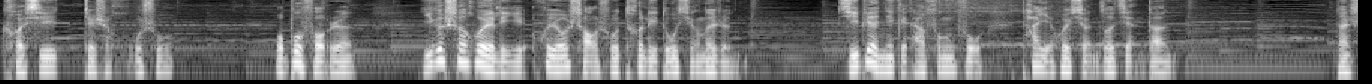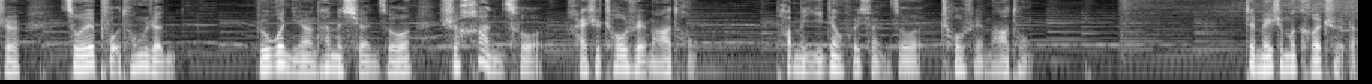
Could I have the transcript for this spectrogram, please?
可惜这是胡说，我不否认。一个社会里会有少数特立独行的人，即便你给他丰富，他也会选择简单。但是作为普通人，如果你让他们选择是旱厕还是抽水马桶，他们一定会选择抽水马桶。这没什么可耻的，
